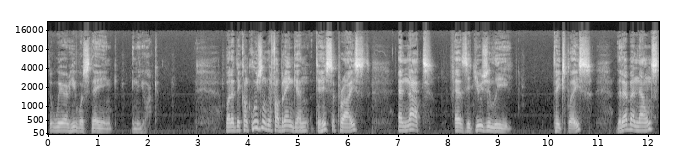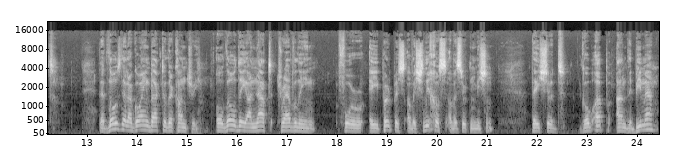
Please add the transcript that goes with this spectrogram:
to where he was staying in New York. But at the conclusion of the Farbrengen, to his surprise, and not as it usually takes place, the Rebbe announced that those that are going back to their country, although they are not traveling for a purpose of a shlichus of a certain mission, they should go up on the bima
